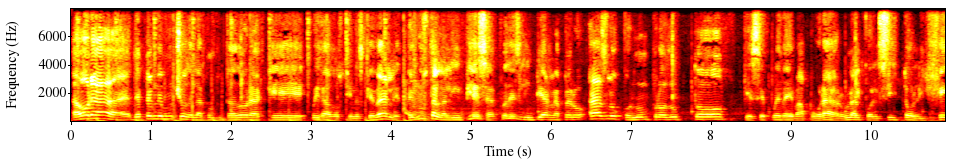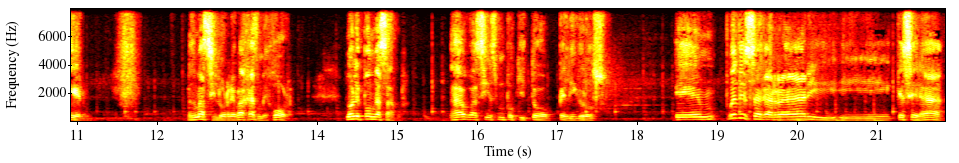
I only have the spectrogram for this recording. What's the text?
ahora depende mucho de la computadora qué cuidados tienes que darle. ¿Te gusta la limpieza? Puedes limpiarla, pero hazlo con un producto que se pueda evaporar, un alcoholcito ligero. Es más, si lo rebajas mejor. No le pongas agua. Agua sí es un poquito peligroso. Em, puedes agarrar y, ¿qué será?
